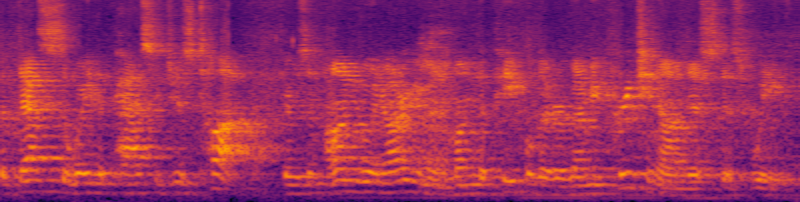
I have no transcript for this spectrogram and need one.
but that's the way the passage is taught. There's an ongoing argument among the people that are going to be preaching on this this week.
